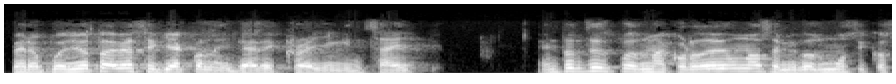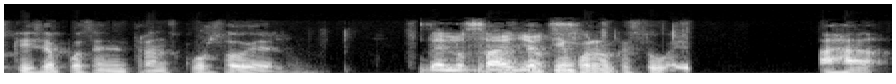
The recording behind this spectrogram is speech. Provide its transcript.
Pero pues yo todavía seguía con la idea de Crying Inside. Entonces, pues me acordé de unos amigos músicos que hice pues en el transcurso del, De los del años. tiempo en lo que estuve. Ajá.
